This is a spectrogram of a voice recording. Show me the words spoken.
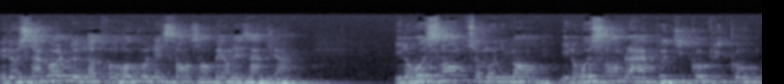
est le symbole de notre reconnaissance envers les Indiens. Il ressemble, ce monument, il ressemble à un petit coquelicot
